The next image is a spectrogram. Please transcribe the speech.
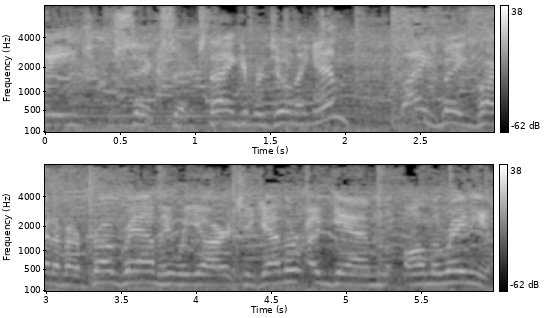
1-800-5800-866. Thank you for tuning in. Thanks for being part of our program. Here we are together again on the radio.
